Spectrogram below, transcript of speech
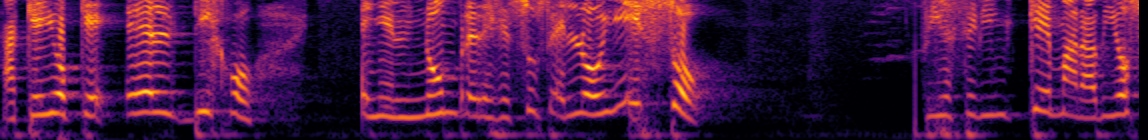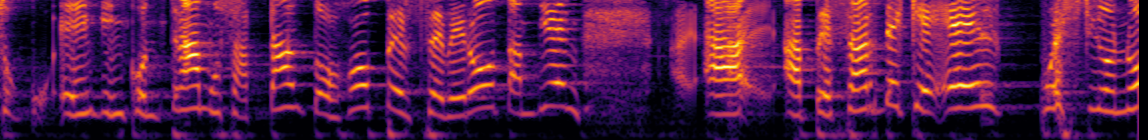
aquello que él dijo en el nombre de Jesús, él lo hizo. Fíjese bien qué maravilloso. Encontramos a tanto, Job perseveró también, a, a pesar de que él cuestionó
